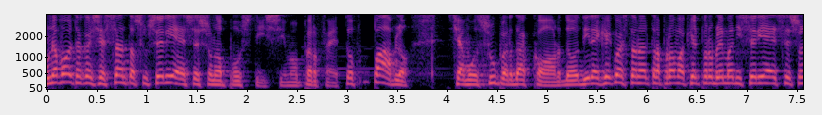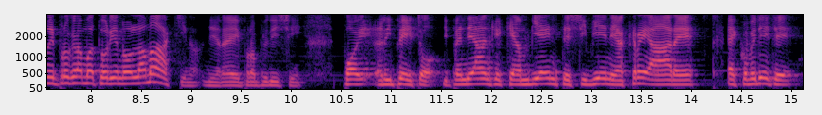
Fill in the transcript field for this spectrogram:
Una volta che i 60 su serie S sono a postissimo, perfetto. Pablo, siamo super d'accordo. Direi che questa è un'altra prova che il problema di serie S sono i programmatori e non la macchina. Direi proprio di sì. Poi, ripeto, dipende anche che ambiente si viene a creare. Ecco, vedete,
